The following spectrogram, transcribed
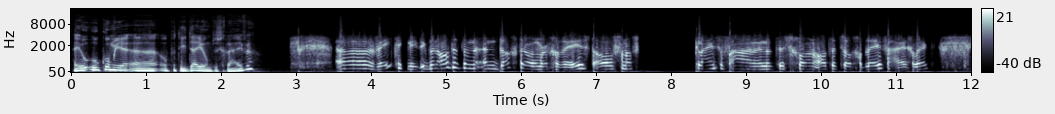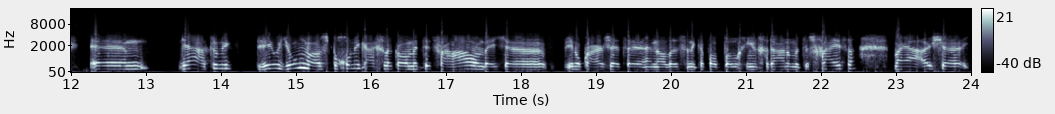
Hey, hoe, hoe, kom je uh, op het idee om te schrijven? Uh, weet ik niet. Ik ben altijd een, een dagdromer geweest. Al vanaf kleins af aan. En dat is gewoon altijd zo gebleven eigenlijk. En ja, toen ik heel jong was, begon ik eigenlijk al met dit verhaal een beetje in elkaar zetten en alles. En ik heb al pogingen gedaan om het te schrijven. Maar ja, als je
